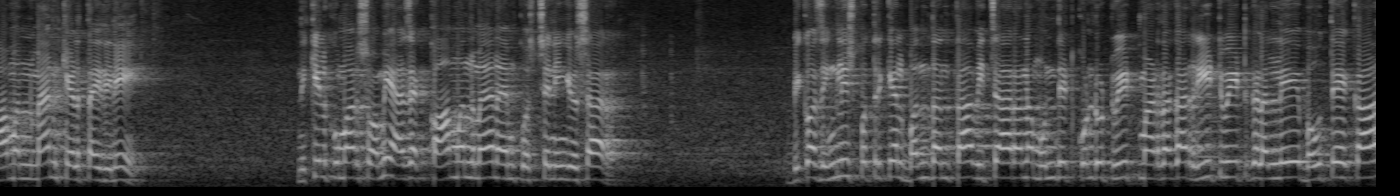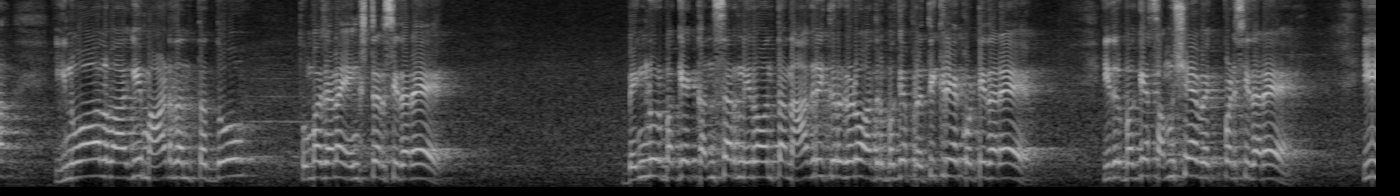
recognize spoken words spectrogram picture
ಕಾಮನ್ ಮ್ಯಾನ್ ಕೇಳ್ತಾ ಇದ್ದೀನಿ. Nikhil Kumaraswamy as a common man I am questioning you sir because English ಪತ್ರಿಕೆಯಲ್ಲಿ ಬಂದಂಥ ವಿಚಾರನ ಮುಂದಿಟ್ಕೊಂಡು ಟ್ವೀಟ್ ಮಾಡಿದಾಗ ರೀಟ್ವೀಟ್ಗಳಲ್ಲಿ ಬಹುತೇಕ ಇನ್ವಾಲ್ವ್ ಆಗಿ ಮಾಡಿದಂಥದ್ದು ತುಂಬ ಜನ ಯಂಗ್ಸ್ಟರ್ಸ್ ಇದ್ದಾರೆ ಬೆಂಗಳೂರು ಬಗ್ಗೆ ಕನ್ಸರ್ನ್ ಇರೋವಂಥ ನಾಗರಿಕರುಗಳು ಅದ್ರ ಬಗ್ಗೆ ಪ್ರತಿಕ್ರಿಯೆ ಕೊಟ್ಟಿದ್ದಾರೆ. ಇದ್ರ ಬಗ್ಗೆ ಸಂಶಯ ವ್ಯಕ್ತಪಡಿಸಿದ್ದಾರೆ. ಈ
